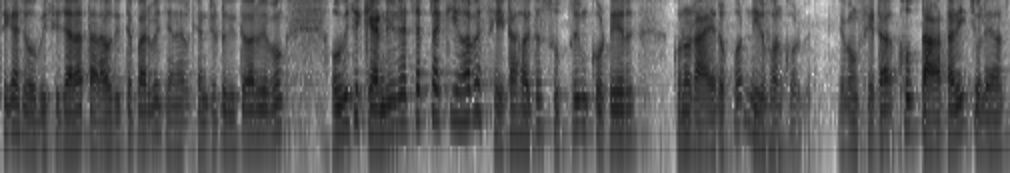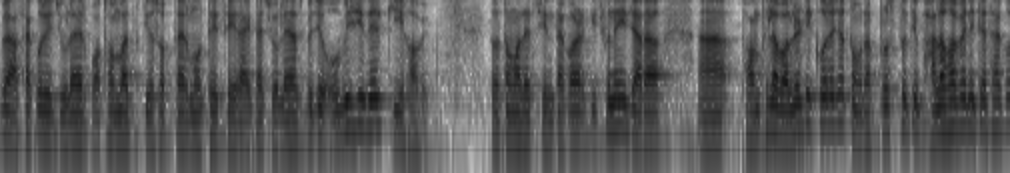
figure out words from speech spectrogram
ঠিক আছে ওবিসি যারা, তারাও দিতে পারবে জেনারেল ক্যান্ডিডেটও দিতে পারবে এবং ওবিসি ক্যান্ডিডেটসেরটা কী হবে, সেটা হয়তো সুপ্রিম কোর্টের কোনো রায়ের ওপর নির্ভর করবে এবং সেটা খুব তাড়াতাড়ি চলে আসবে। আশা করি জুলাইয়ের প্রথম বা দ্বিতীয় সপ্তাহের মধ্যেই সেই রায়টা চলে আসবে যে ওবিসিদের কী হবে। তো তোমাদের চিন্তা করার কিছু নেই, যারা ফর্ম ফিল আপ অলরেডি করেছ, তোমরা প্রস্তুতি ভালোভাবে নিতে থাকো,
